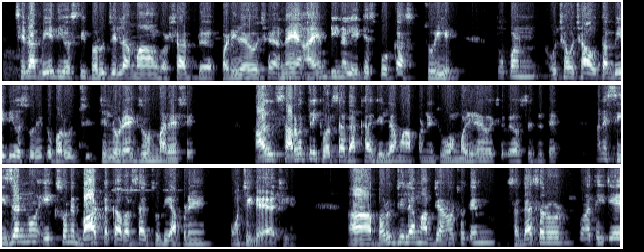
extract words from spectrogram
છેલ્લા બે દિવસથી ભરૂચ જિલ્લામાં વરસાદ પડી રહ્યો છે અને આઈએમડીના લેટેસ્ટ ફોરકાસ્ટ જોઈએ તો પણ ઓછા ઓછા આવતા બે દિવસ સુધી તો ભરૂચ જિલ્લો રેડ ઝોનમાં રહેશે. હાલ સાર્વત્રિક વરસાદ આખા જિલ્લામાં આપણને જોવા મળી રહ્યો છે વ્યવસ્થિત રીતે અને સિઝનનો એકસો ને બાર ટકા વરસાદ સુધી આપણે પહોંચી ગયા છીએ. ભરૂચ જિલ્લામાં આપ જાણો છો તેમ સરદાર સરોવરમાંથી જે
